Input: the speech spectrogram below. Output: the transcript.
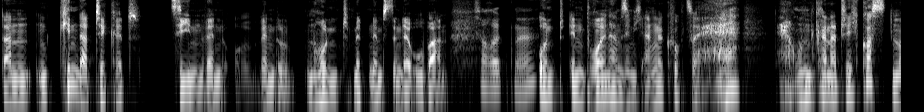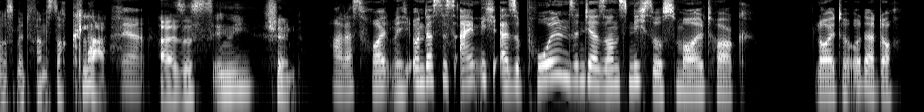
dann ein Kinderticket ziehen, wenn, wenn du einen Hund mitnimmst in der U-Bahn. Verrückt, ne? Und in Polen haben sie mich angeguckt, so, hä? Der Hund kann natürlich kostenlos mitfahren, ist doch klar. Ja. Also es ist irgendwie schön. Ah, das freut mich. Und das ist eigentlich, also Polen sind ja sonst nicht so Smalltalk-Leute, oder doch?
